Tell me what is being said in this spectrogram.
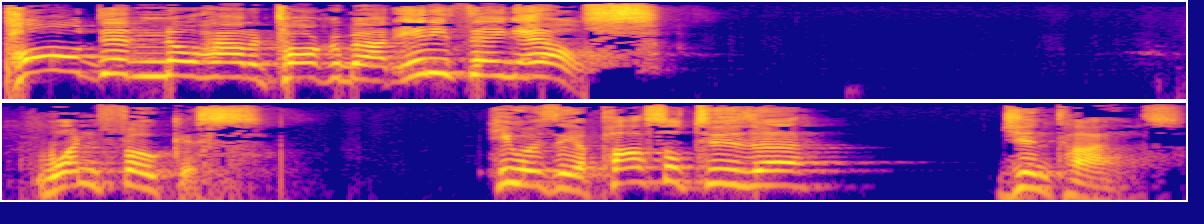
Paul didn't know how to talk about anything else. One focus. He was the apostle to the Gentiles.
